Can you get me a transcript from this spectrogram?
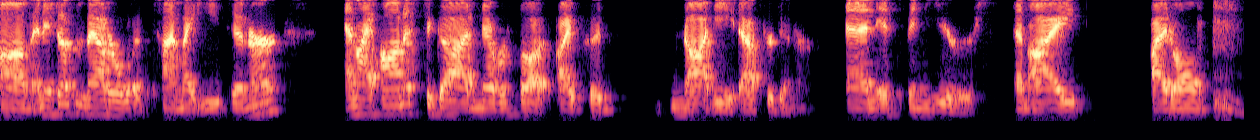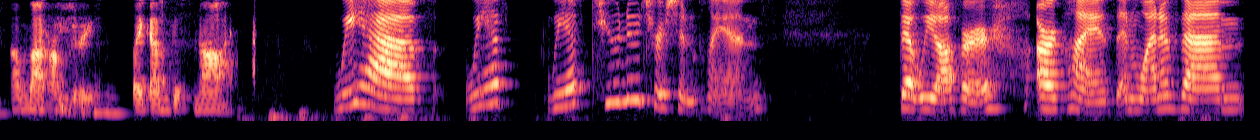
Um, and it doesn't matter what time I eat dinner. And I, honest to God, never thought I could not eat after dinner. And it's been years. And I, I don't, I'm not hungry. Like I'm just not. We have, we have, we have two nutrition plans that we offer our clients and one of them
